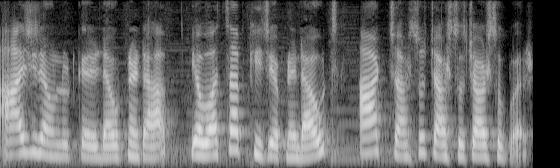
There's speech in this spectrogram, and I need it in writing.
आज ही डाउनलोड करें डाउट नेट आप या व्हाट्सअप कीजिए अपने डाउट्स आठ चार सौ चार सौ चार सौ पर।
